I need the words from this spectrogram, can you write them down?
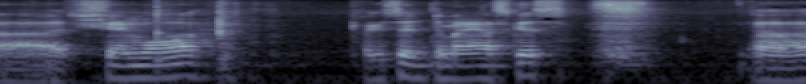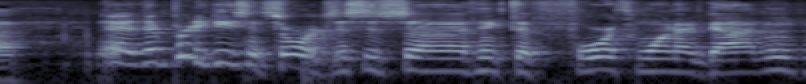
Uh, Shinwa, like I said, Damascus. Uh, they're pretty decent swords. This is, uh, I think, the fourth one I've gotten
